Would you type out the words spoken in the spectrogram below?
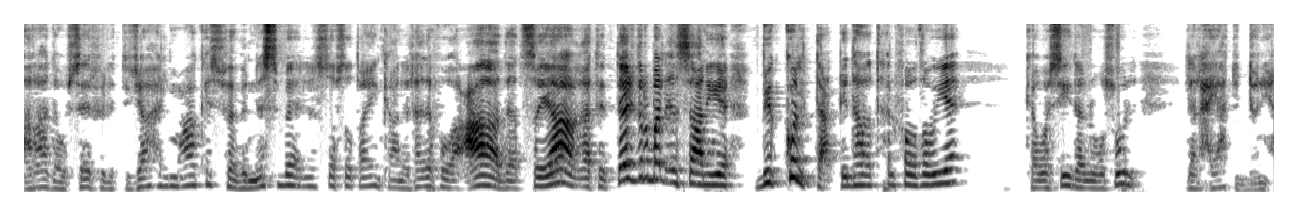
أرادوا السير في الاتجاه المعاكس فبالنسبة للسفسطين كان الهدف هو اعاده صياغة التجربة الإنسانية بكل تعقيداتها الفوضوية كوسيلة للوصول للحياة الدنيا،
